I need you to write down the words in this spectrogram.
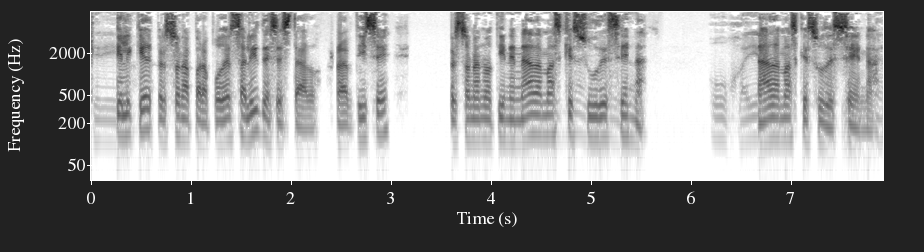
que le queda persona para poder salir de ese estado. Rab dice, persona no tiene nada más que su decena. Nada más que su decena.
